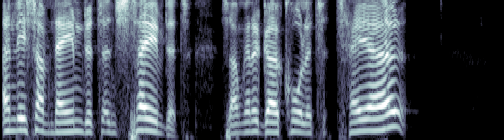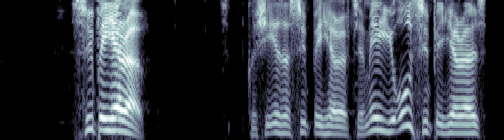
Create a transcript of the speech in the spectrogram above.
unless I've named it and saved it. So I'm going to go call it Teo Superhero. Because she is a superhero to me. You're all superheroes.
